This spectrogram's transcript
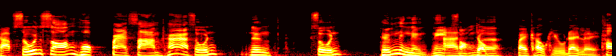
ครับ 0268350ถึง11 นี่อ่านสองจเบบอร์ ไปเข้าคิวได้เลย เข้า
